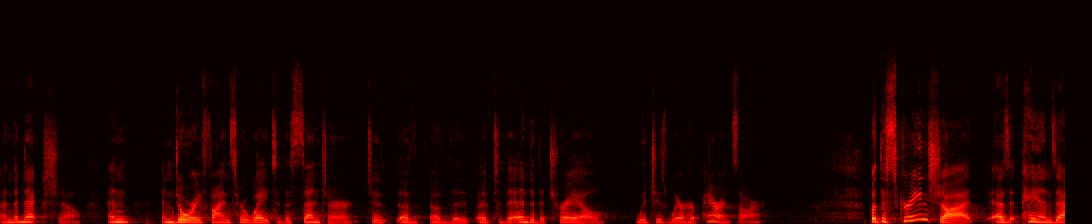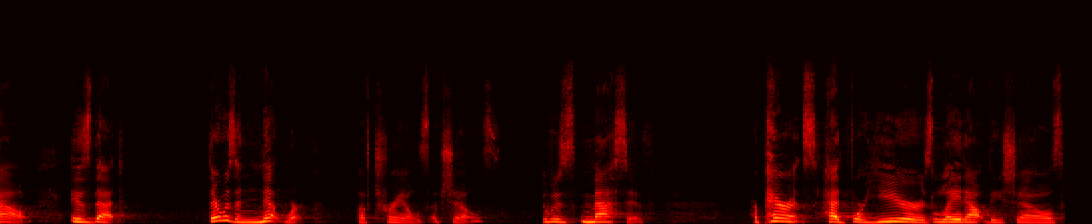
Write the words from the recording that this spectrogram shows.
and the next shell. And and Dory finds her way to the center to, of, of the, uh, to the end of the trail, which is where her parents are. But the screenshot, as it pans out, is that there was a network of trails of shells. It was massive. Her parents had for years laid out these shells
